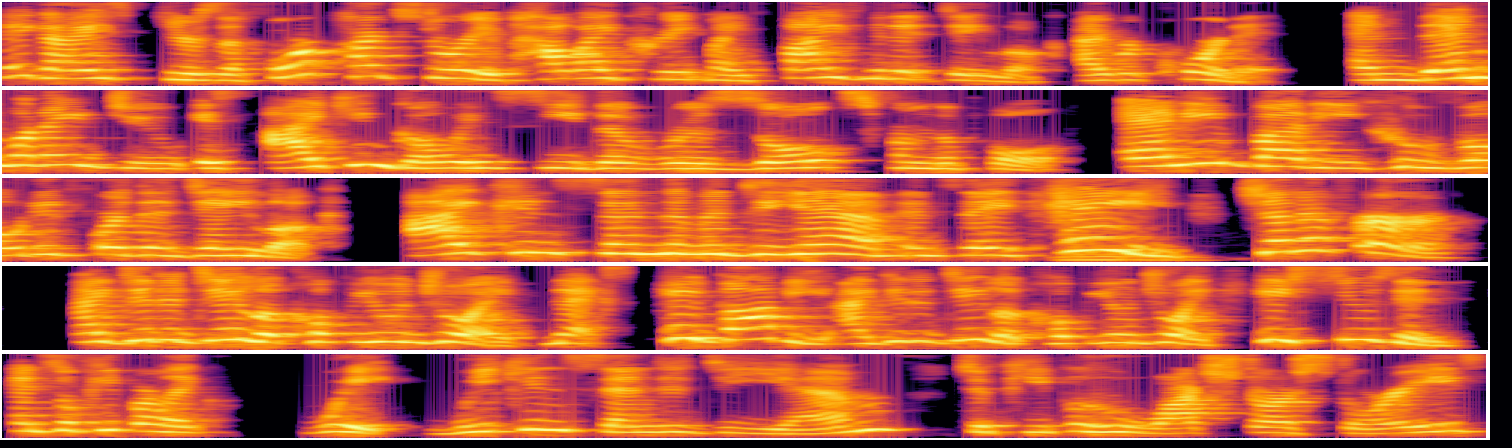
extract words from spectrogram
Hey guys, here's a four part story of how I create my five minute day look. I record it. And then what I do is I can go and see the results from the poll. Anybody who voted for the day look, I can send them a DM and say, Hey, Jennifer, I did a day look. Hope you enjoy. Next. Hey, Bobby, I did a day look. Hope you enjoy. Hey, Susan. And so people are like, wait, we can send a DM to people who watched our stories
